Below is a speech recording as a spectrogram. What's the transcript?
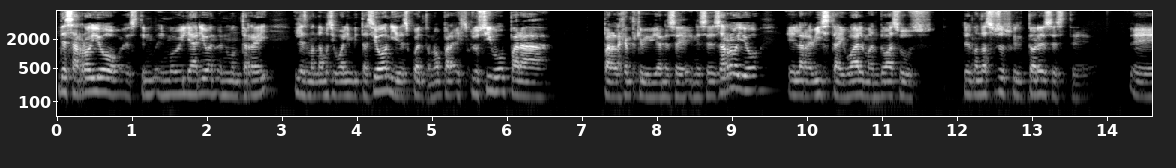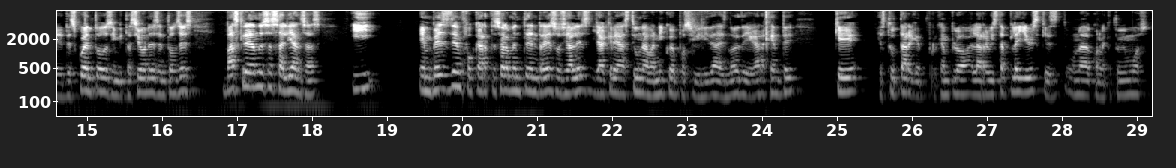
desarrollo este, inmobiliario en, en Monterrey y les mandamos igual invitación y descuento, ¿no? Para exclusivo para, para la gente que vivía en ese, en ese desarrollo. Eh, la revista igual mandó a sus les manda a sus suscriptores este, eh, descuentos, invitaciones. Entonces vas creando esas alianzas y en vez de enfocarte solamente en redes sociales, ya creaste un abanico de posibilidades, ¿no? De llegar a gente que es tu target. Por ejemplo, la revista Players, que es una con la que tuvimos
